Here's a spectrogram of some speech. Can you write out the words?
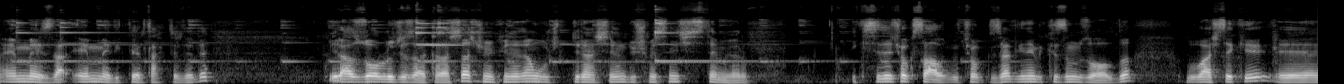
Emmezler, emmedikleri takdirde de biraz zorlayacağız arkadaşlar. Çünkü neden vücut dirençlerinin düşmesini hiç istemiyorum. İkisi de çok sağlıklı, çok güzel. Yine bir kızımız oldu. Bu baştaki e,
